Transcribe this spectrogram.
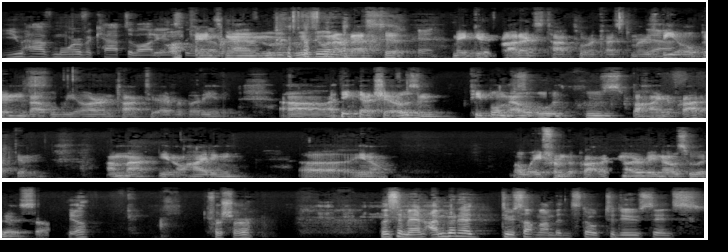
you have more of a captive audience. Oh, thanks, man. We're, doing our best to make good products, talk to our customers, yeah. be open about who we are, and talk to everybody. And uh, I think that shows, and people know who who's behind the product. And I'm not, you know, hiding, uh, you know, away from the product. You know, everybody knows who it is. So yeah, for sure. Listen, man, I'm gonna do something I've been stoked to do since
